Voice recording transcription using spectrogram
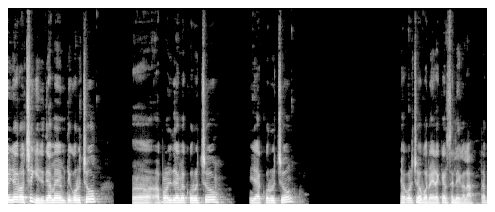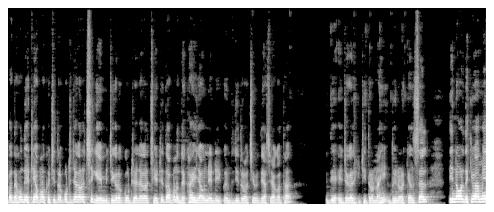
ଏଇ ଜାଗାରେ ଅଛି କି ଯଦି ଆମେ ଏମିତି କରୁଛୁ ଆପଣ ଯଦି ଆମେ କରୁଛୁ ଏହା କରୁଛୁ ଏହା କରୁଛୁ ହେବ ନା ଏଇଟା କ୍ୟାନସଲ୍ ହେଇଗଲା ତାପରେ ଦେଖନ୍ତୁ ଏଠି ଆପଣଙ୍କ ଚିତ୍ର କେଉଁଠି ଜାଗାରେ ଅଛି କି ଏମିତି ଚିତ୍ର କେଉଁଠି ଜାଗାରେ ଅଛି ଏଠି ତ ଆପଣ ଦେଖା ହିଁ ଯାଉନି ଏଠି ଏମିତି ଚିତ୍ର ଅଛି ଏମିତି ଆସିବା କଥା କିନ୍ତୁ ଏ ଜାଗାରେ ଚିତ୍ର ନାହିଁ ଦୁଇ ନମ୍ବର କ୍ୟାନସଲ୍ ତିନି ନମ୍ବର ଦେଖିବା ଆମେ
